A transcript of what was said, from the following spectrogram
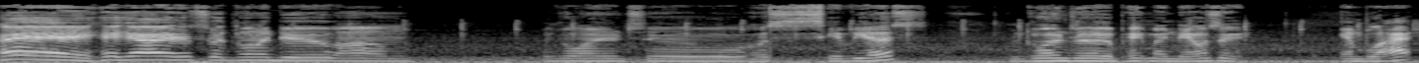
Hey, hey guys, we're gonna do, um, we're going to uh, CVS. We're going to paint my nails in black.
